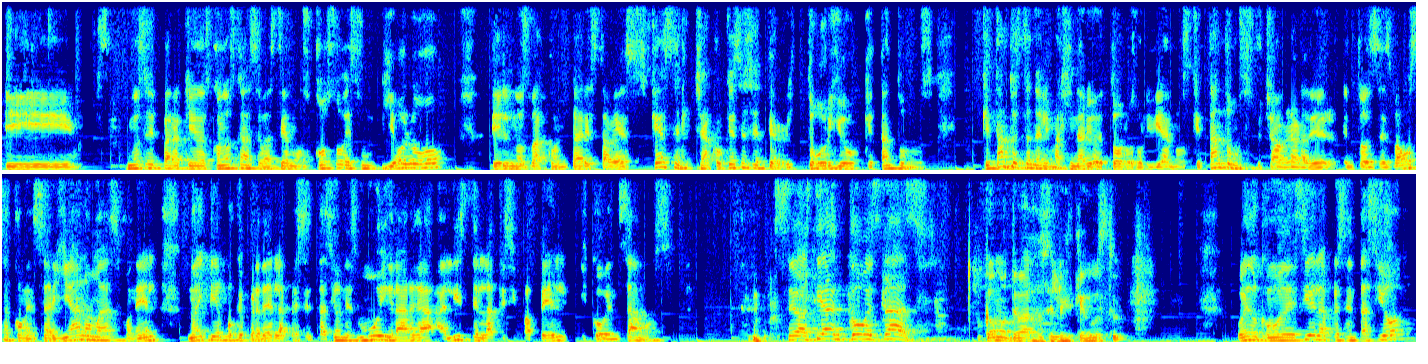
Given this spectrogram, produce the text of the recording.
Y no sé, para quienes conozcan a Sebastián Moscoso, es un biólogo. Él nos va a contar esta vez qué es el Chaco, qué es ese territorio que tanto nos que tanto está en el imaginario de todos los bolivianos, que tanto hemos escuchado hablar de él. Entonces vamos a comenzar ya nomás con él. No hay tiempo que perder, la presentación es muy larga. Alisten lápiz y papel y comenzamos. Sebastián, ¿cómo estás? ¿Cómo te vas, José Luis? Qué gusto. Bueno, como decía la presentación,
